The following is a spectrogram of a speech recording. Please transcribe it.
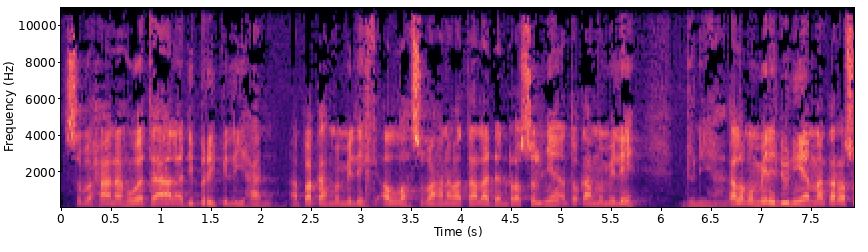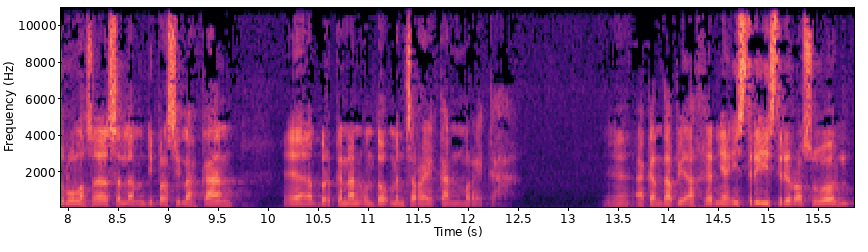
Subhanahu wa taala diberi pilihan. Apakah memilih Allah Subhanahu wa taala dan rasulnya ataukah memilih dunia. Kalau memilih dunia maka Rasulullah SAW dipersilahkan ya, berkenan untuk menceraikan mereka. Ya, akan tapi akhirnya istri-istri Rasul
